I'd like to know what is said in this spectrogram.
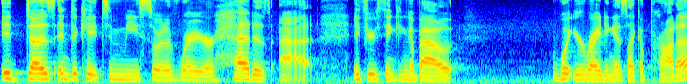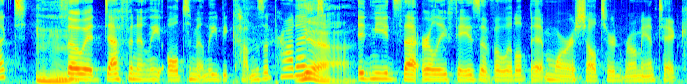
it does indicate to me sort of where your head is at if you're thinking about what you're writing as like a product, mm-hmm. though it definitely ultimately becomes a product. Yeah. It needs that early phase of a little bit more sheltered romantic.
